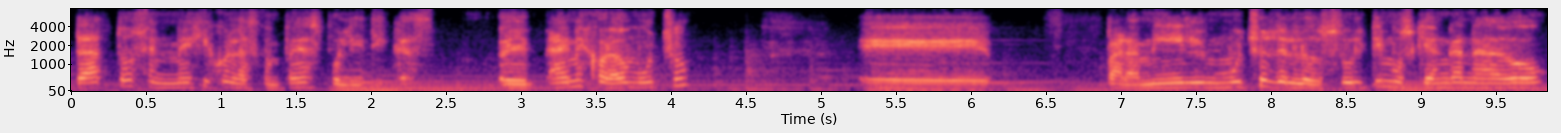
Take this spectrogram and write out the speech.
Datos en México en las campañas políticas. Eh, ha mejorado mucho. Eh, para mí, muchos de los últimos que han ganado,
